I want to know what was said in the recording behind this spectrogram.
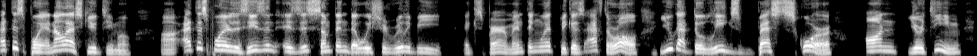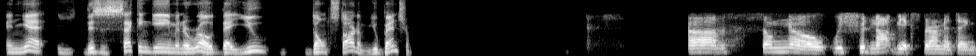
at this point, and I'll ask you, Timo, uh, at this point of the season, is this something that we should really be experimenting with? Because after all, you got the league's best scorer on your team, and yet this is second game in a row that you don't start him, you bench him. Um, so no, we should not be experimenting.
